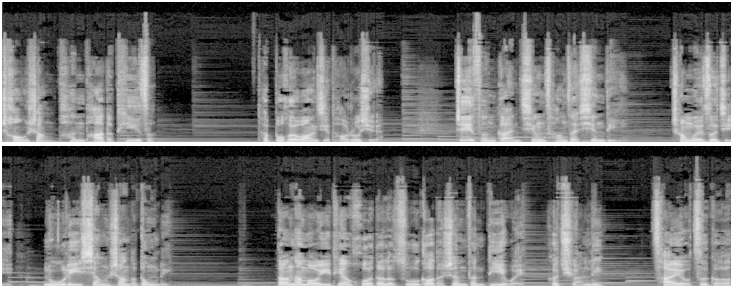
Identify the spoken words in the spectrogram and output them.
朝上攀爬的梯子。他不会忘记陶如雪，这份感情藏在心底，成为自己努力向上的动力。当他某一天获得了足够的身份地位和权力，才有资格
